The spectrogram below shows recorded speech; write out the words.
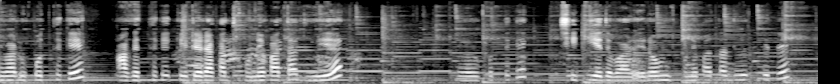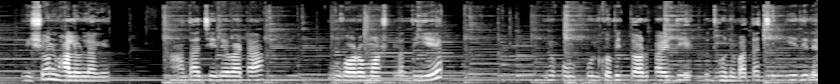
এবার উপর থেকে, আগের থেকে কেটে রাখা ধনে পাতা ধুয়ে এবার উপর থেকে ছিটিয়ে দেবো। আর এরকম ধনে পাতা দিয়ে খেতে ভীষণ ভালো লাগে। আদা, জিরে বাটা, গরম মশলা দিয়ে এরকম ফুলকপির তরকারি দিয়ে একটু ধনে পাতা ছিটিয়ে দিলে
